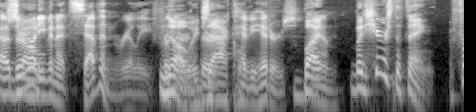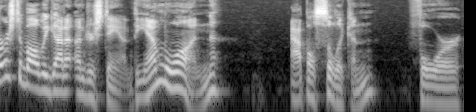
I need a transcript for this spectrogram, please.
Uh, they're so, not even at seven, really. no, their, exactly. Their heavy hitters, but but here's the thing. First of all, we got to understand the M1 Apple Silicon for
